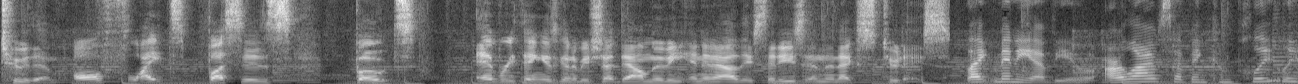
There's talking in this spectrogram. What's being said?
to them. All flights, buses, boats, everything is going to be shut down moving in and out of these cities in the next two days. Like many of you, our lives have been completely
